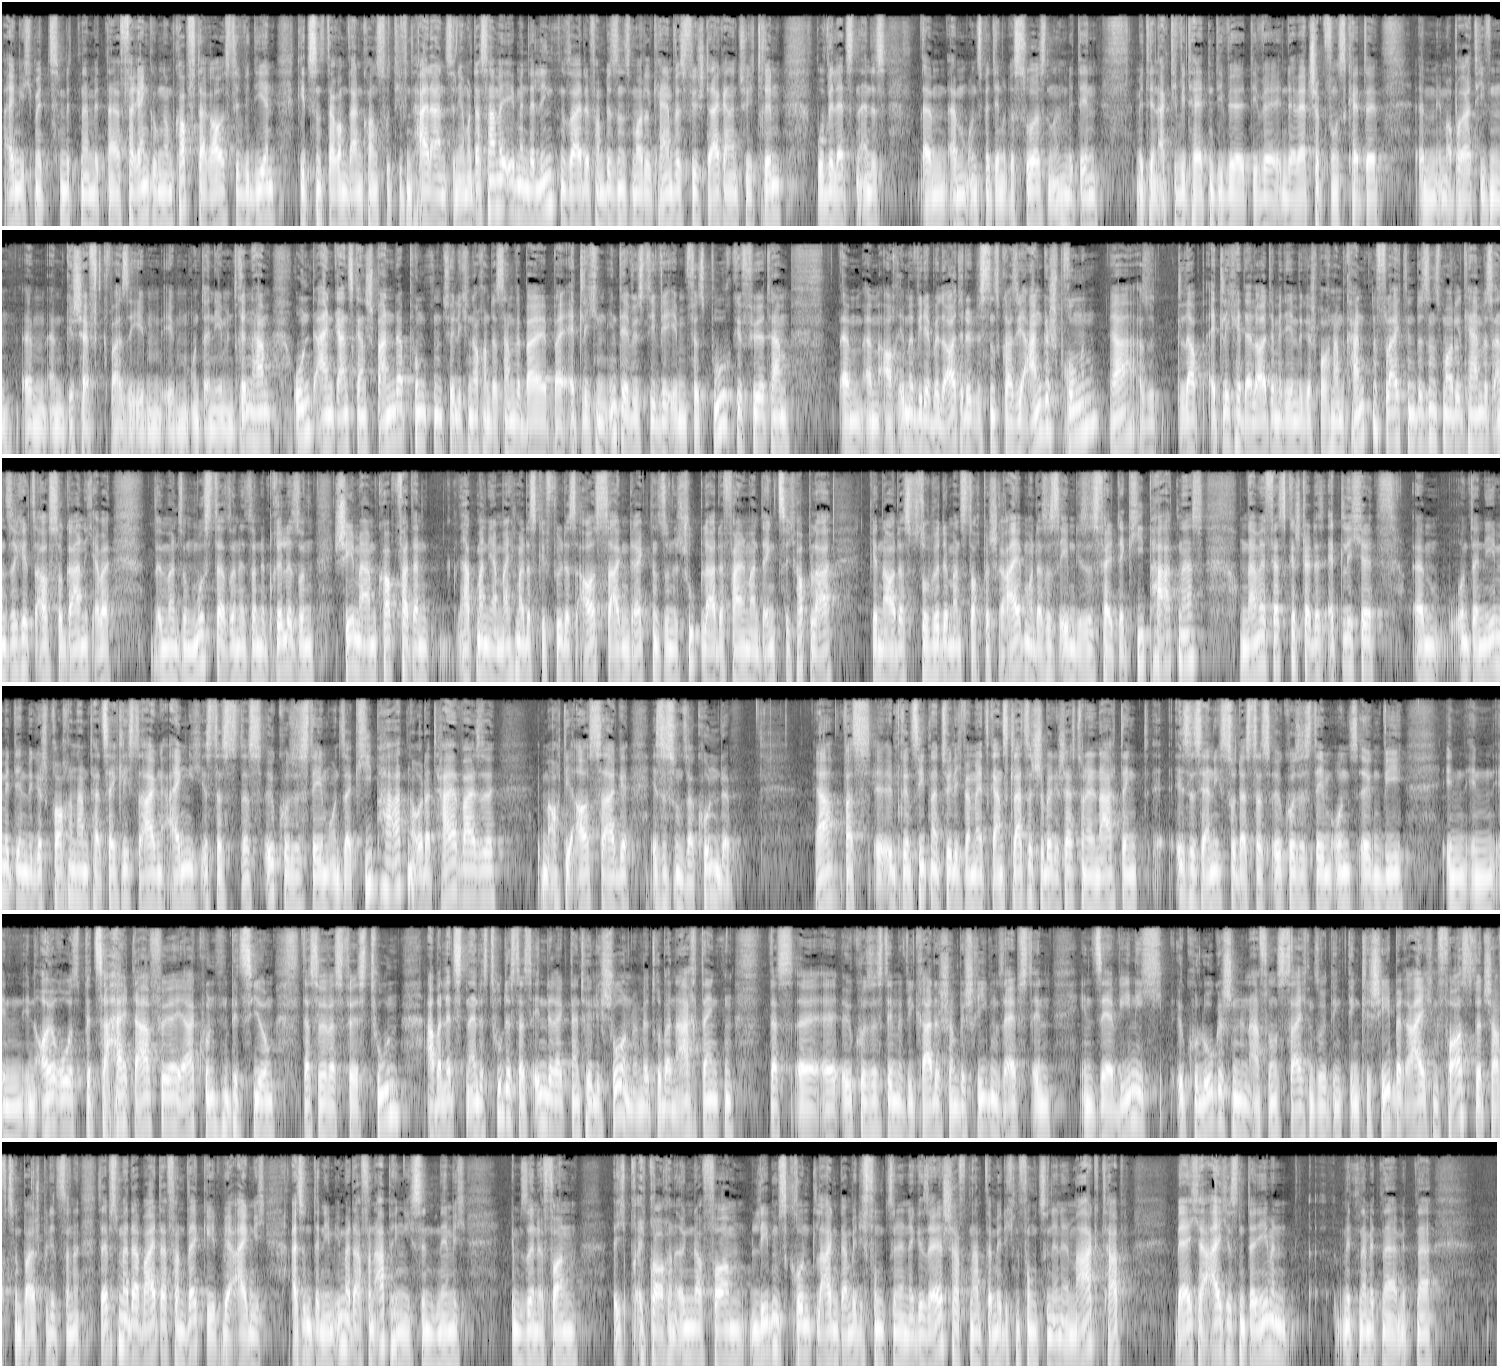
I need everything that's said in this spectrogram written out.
eigentlich mit, mit, einer, mit einer Verrenkung im Kopf daraus dividieren, geht es uns darum, dann konstruktiven Teil anzunehmen. Und das haben wir eben in der linken Seite vom Business Model Canvas viel stärker natürlich drin, wo wir letzten Endes ähm, ähm, uns mit den Ressourcen und mit den, mit den Aktivitäten, die wir, die wir in der Wertschöpfungskette ähm, im operativen ähm, ähm Geschäft quasi eben, eben Unternehmen drin haben. Und ein ganz, ganz spannender Punkt natürlich noch, und das haben wir bei, bei etlichen Interviews, die wir eben fürs Buch geführt haben, ähm, ähm, auch immer wieder beleuchtet ist uns quasi angesprungen. Ja, also ich glaube, etliche der Leute, mit denen wir gesprochen haben, kannten vielleicht den Business Model Canvas an sich jetzt auch so gar nicht. Aber wenn man so ein Muster, so eine, so eine Brille, so ein Schema im Kopf hat, dann hat man ja manchmal das Gefühl, dass Aussagen direkt in so eine Schublade fallen. Man denkt sich, hoppla, genau das, so würde man es doch beschreiben. Und das ist eben dieses Feld der Key Partners. Und da haben wir festgestellt, dass etliche ähm, Unternehmen, mit denen wir gesprochen haben, tatsächlich sagen, eigentlich ist das, das Ökosystem unser Key Partner oder teilweise eben auch die Aussage, ist es unser Kunde. Ja, was äh, im Prinzip natürlich, wenn man jetzt ganz klassisch über Geschäftsmodelle nachdenkt, ist es ja nicht so, dass das Ökosystem uns irgendwie in, in, in, in Euros bezahlt dafür, ja, Kundenbeziehung, dass wir was für es tun. Aber letzten Endes tut es das indirekt natürlich schon, wenn wir darüber nachdenken, dass äh, äh, Ökosysteme, wie gerade schon beschrieben, selbst in, in sehr wenig ökologischen, in Anführungszeichen, so den, den Klischeebereichen, Forstwirtschaft zum Beispiel, jetzt, sondern selbst wenn man da weit davon weggeht, wir eigentlich als Unternehmen immer davon abhängig sind, nämlich im Sinne von, ich, ich brauche in irgendeiner Form Lebensgrundlagen, damit ich funktionierende Gesellschaften habe, damit ich einen funktionierenden Markt habe. Wäre ich ja eigentlich als Unternehmen mit einer, mit einer, mit einer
